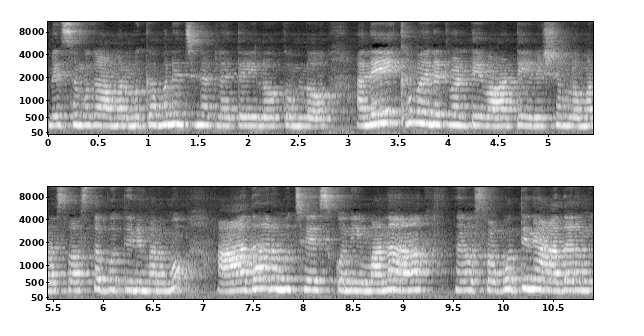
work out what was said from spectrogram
నిజముగా మనము గమనించినట్లయితే ఈ లోకంలో అనేకమైనటువంటి వాటి విషయంలో మన స్వస్థ బుద్ధిని మనము ఆధారము చేసుకొని మన స్వబుద్ధిని ఆధారము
